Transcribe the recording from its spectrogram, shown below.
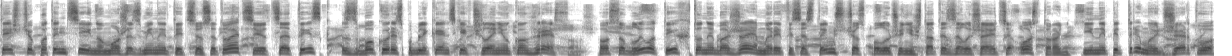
Те, що потенційно може змінити цю ситуацію, це тиск з боку республіканських членів конгресу, особливо тих, хто не бажає миритися з тим, що Сполучені Штати залишаються осторонь і не підтримують жертву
